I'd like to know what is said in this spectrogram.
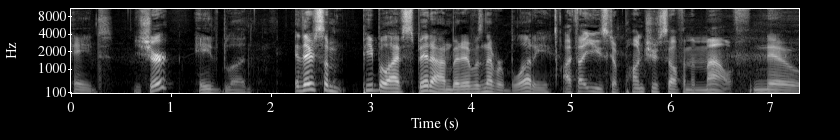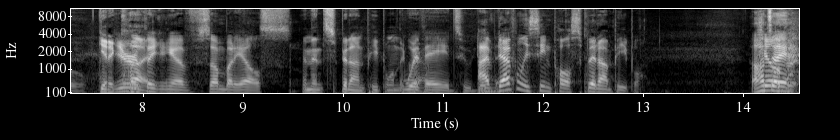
AIDS. You sure? AIDS blood. There's some people I've spit on, but it was never bloody. I thought you used to punch yourself in the mouth, No. Get a You're cut. thinking of somebody else and then spit on people in the with crowd. AIDS who did I've that. definitely seen Paul spit on people. I'll tell you, Children-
